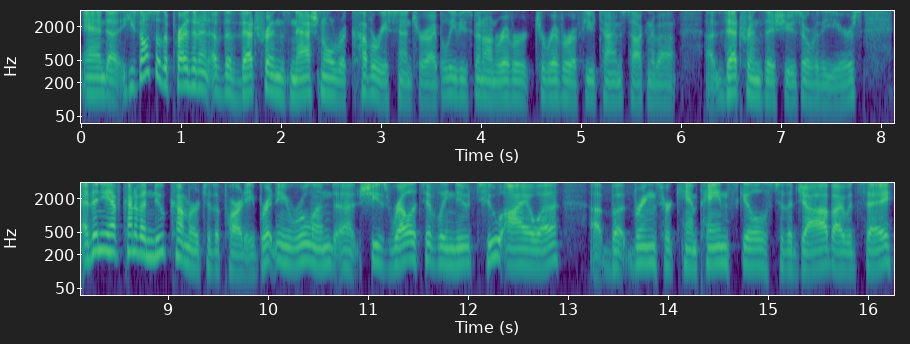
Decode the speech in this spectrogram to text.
and uh, he's also the president of the Veterans National Recovery Center. I believe he's been on River to River a few times talking about uh, veterans issues over the years. And then you have kind of a newcomer to the party, Brittany Ruland. Uh, she's relatively new to Iowa uh, but brings her campaign skills to the job, I would say.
